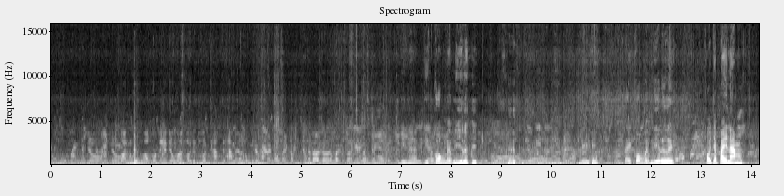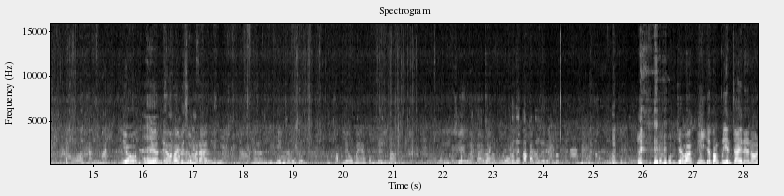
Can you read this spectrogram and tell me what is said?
ผู้ถูกไว้ไม่เดี๋ยวเดี๋ยวตอนลุงออกรถเนี่ยเดี๋ยวว่าเขาจะชวนถามจะถามแล้วลุงจะทำอะไรต่อไปครับนี่นะติดกล้องแบบนี้เลย นี่ใส่กล้องแบบนี้เลย เขาจะไปนเดี๋ยวเออเดี๋ยวค่อยไปส่งมาได้อ่าเย็นๆค่อยไปส่งขับเร็วไหมครับผมเดินตาม ผมก็เดินตามแป๊บนึงเลยเดี๋ยวขึ้นรถผมผมเชื่อว่าพี่จะต้องเปลี่ยนใจแน่นอน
